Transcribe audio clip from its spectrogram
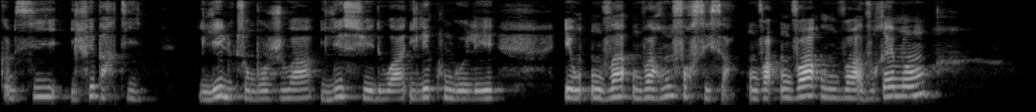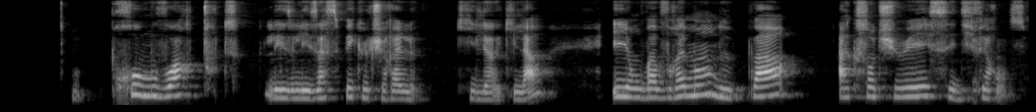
comme si il fait partie. Il est luxembourgeois, il est suédois, il est congolais, et on, va on va renforcer ça. On va on va on va vraiment promouvoir tous les, aspects culturels qu'il a et on va vraiment ne pas accentuer ces différences.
